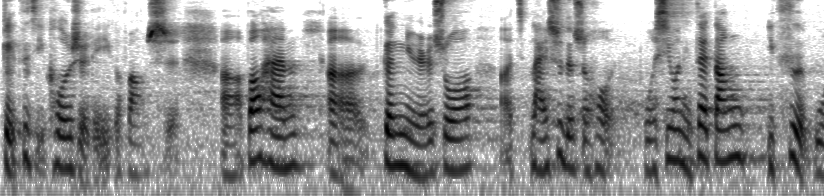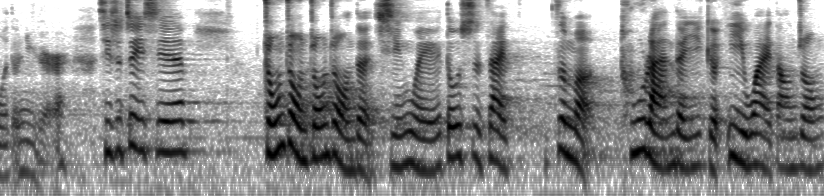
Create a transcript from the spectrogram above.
给自己 closure 的一个方式，呃，包含呃跟女儿说，呃来世的时候，我希望你再当一次我的女儿。其实这些种种种种的行为都是在。这么突然的一个意外当中，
